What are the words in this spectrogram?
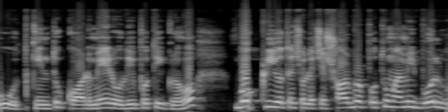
বুধ কিন্তু কর্মের অধিপতি গ্রহ বক্রি হতে চলেছে। সর্বপ্রথম আমি বলব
